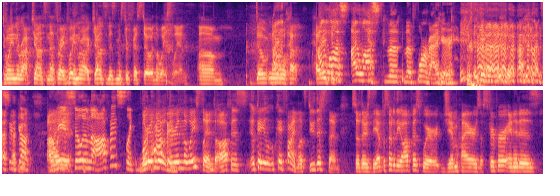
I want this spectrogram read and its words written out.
Dwayne the Rock Johnson. That's right, Dwayne the Rock Johnson is Mr. Fisto in the Wasteland. Um, don't know I- how how I he can- lost. I lost the the format here. It doesn't matter. So go- Are we I- still in the office? Like what They're in, the, they're in the wasteland office. Okay, okay, fine. Let's do this then. So there's the episode of The Office where Jim hires a stripper, and it is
